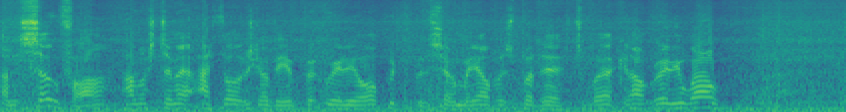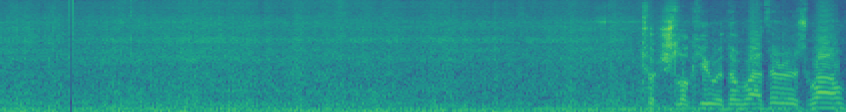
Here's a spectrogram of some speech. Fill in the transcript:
And so far, I must admit, I thought it was going to be a bit really awkward with so many of us, but uh, it's working out really well. Touch lucky with the weather as well.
